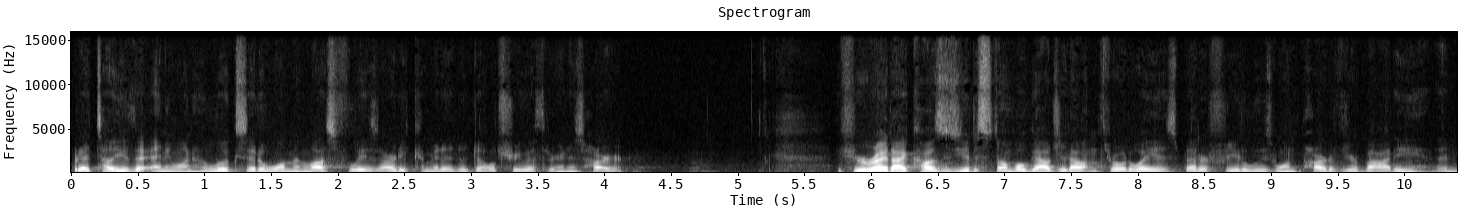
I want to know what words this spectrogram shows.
but I tell you that anyone who looks at a woman lustfully has already committed adultery with her in his heart. If your right eye causes you to stumble, gouge it out and throw it away. It's better for you to lose one part of your body than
